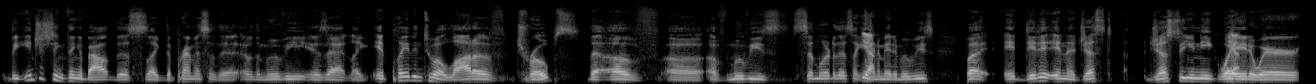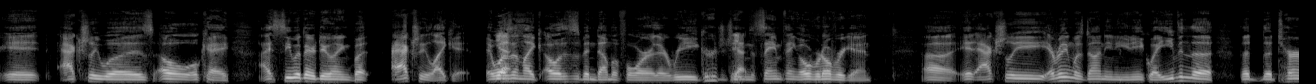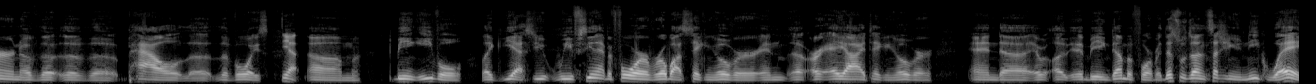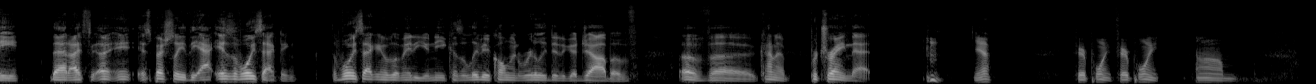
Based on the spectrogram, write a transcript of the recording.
the interesting thing about this like the premise of the of the movie is that like it played into a lot of tropes that of uh, of movies similar to this like Yeah. animated movies but it did it in a just just a unique way Yeah. to where it actually was oh okay i see what they're doing but i actually like it it Yes. wasn't like oh this has been done before they're regurgitating Yes. the same thing over and over again uh, it actually everything was done in a unique way. Even the the, the turn of the the, the pal the the voice Yeah. um, being evil. Like yes, you we've seen that before of robots taking over and uh, or AI taking over and uh, it, uh, it being done before. But this was done in such a unique way that I, uh, especially the is the voice acting. The voice acting was what made it unique because Olivia Colman really did a good job of of uh, kind of portraying that. Yeah, fair point. Fair point. Um,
